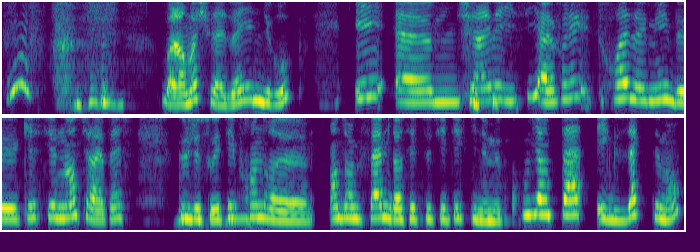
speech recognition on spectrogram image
Bon alors moi je suis la doyenne du groupe et euh, je suis arrivée ici après trois années de questionnement sur la place que je souhaitais prendre euh, en tant que femme dans cette société qui ne me convient pas exactement.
